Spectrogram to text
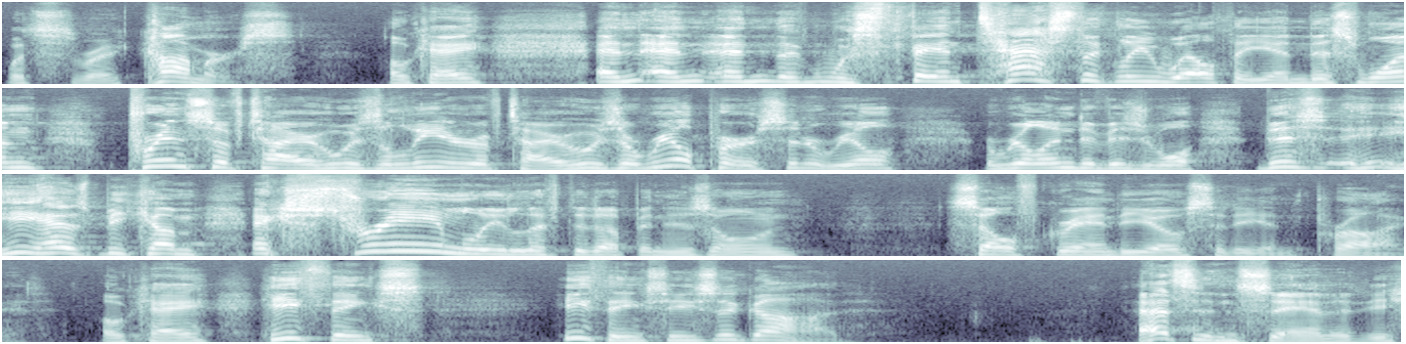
what's the right, commerce okay? And, and, and was fantastically wealthy. And this one prince of Tyre, who was the leader of Tyre, who was a real person, a real, a real individual, this, he has become extremely lifted up in his own self grandiosity and pride, okay? He thinks, he thinks he's a god. That's insanity.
